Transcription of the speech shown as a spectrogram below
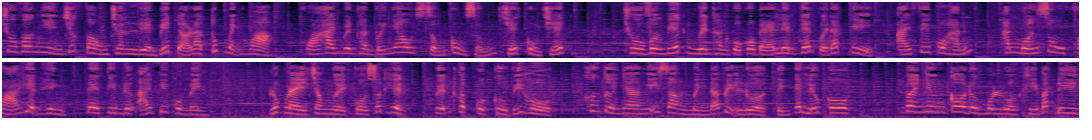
Chủ vương nhìn chiếc vòng chân liền biết đó là túc mệnh hỏa, khóa hai nguyên thần với nhau, sống cùng sống, chết cùng chết. Chủ vương biết nguyên thần của cô bé liên kết với đắc kỷ, ái phi của hắn. Hắn muốn dùng khóa hiện hình để tìm được ái phi của mình. Lúc này trong người cô xuất hiện huyễn thuật của cửu vĩ hồ. Khương Tử Nha nghĩ rằng mình đã bị lừa tính kết liễu cô. Vậy nhưng cô được một luồng khí bắt đi.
